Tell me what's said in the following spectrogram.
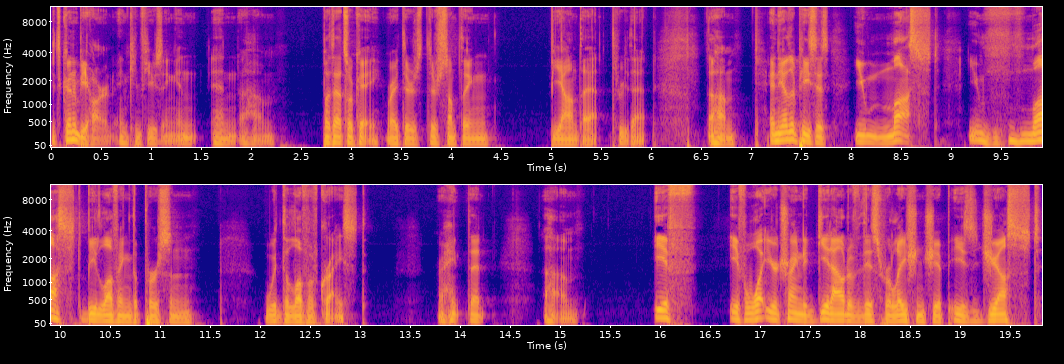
it's going to be hard and confusing and and um but that's okay, right? There's there's something beyond that through that. Um and the other piece is you must you must be loving the person with the love of Christ. Right? That um if if what you're trying to get out of this relationship is just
